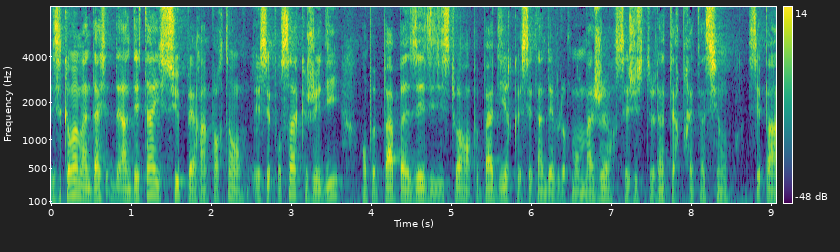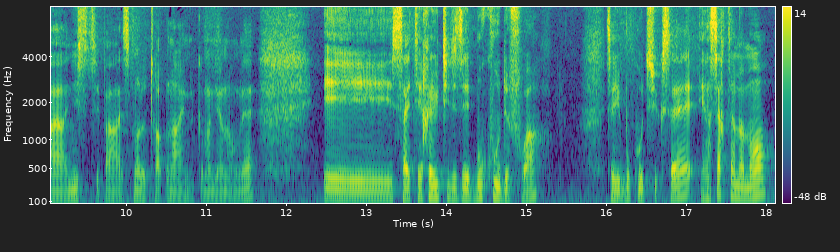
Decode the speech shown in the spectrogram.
Et c'est quand même un, détail super important. Et c'est pour ça que j'ai dit, on ne peut pas baser des histoires, on ne peut pas dire que c'est un développement majeur, c'est juste de l'interprétation. C'est pas un, c'est pas, it's not a top line, comme on dit en anglais. Et ça a été réutilisé beaucoup de fois. Ça a eu beaucoup de succès. Et à un certain moment,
